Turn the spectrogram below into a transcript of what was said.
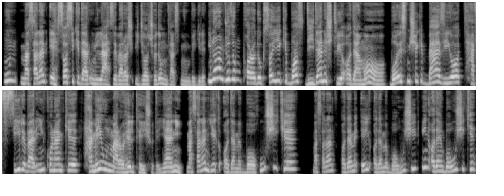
اون مثلا احساسی که در اون لحظه براش ایجاد شده اون تصمیم بگیره. اینا هم جز اون پارادوکساییه که باز دیدنش توی آدما باعث میشه که بعضیا تفسیر بر این کنن که همه اون مراحل طی شده. یعنی مثلا یک آدم باهوشی که مثلا آدم A آدم باهوشی این آدم باهوشی که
